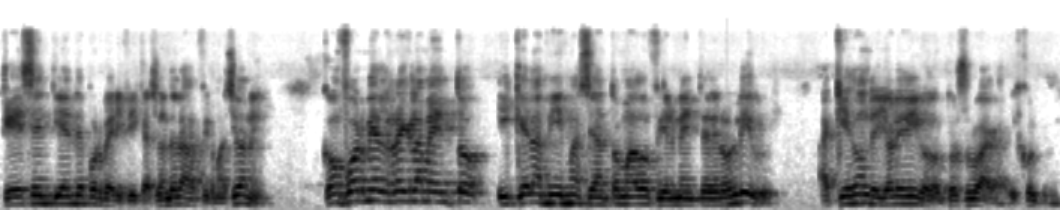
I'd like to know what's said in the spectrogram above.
¿Qué se entiende por verificación de las afirmaciones? Conforme al reglamento y que las mismas se han tomado fielmente de los libros. Aquí es donde yo le digo, doctor Zuluaga, discúlpeme.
